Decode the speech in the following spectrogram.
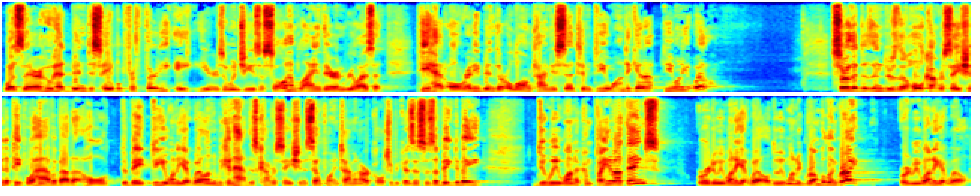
was there who had been disabled for 38 years, and when Jesus saw him lying there and realized that he had already been there a long time, he said to him, Do you want to get up? Do you want to get well? Sir, there's a whole conversation that people have about that whole debate, do you want to get well? And we can have this conversation at some point in time in our culture because this is a big debate. Do we want to complain about things or do we want to get well? Do we want to grumble and gripe or do we want to get well?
